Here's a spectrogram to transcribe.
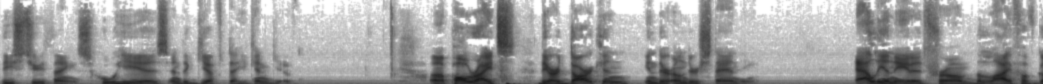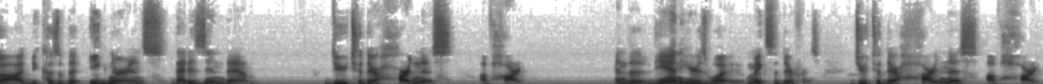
these two things who he is and the gift that he can give. Uh, Paul writes, they are darkened in their understanding, alienated from the life of God because of the ignorance that is in them, due to their hardness of heart. And the, the end here is what makes the difference. Due to their hardness of heart.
